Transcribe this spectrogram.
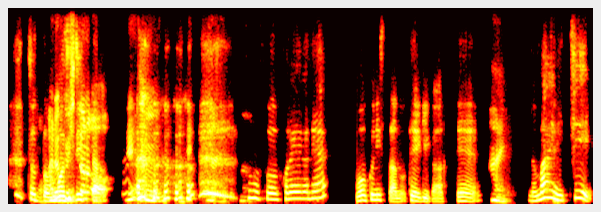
ちょっと文字った。そうそう、これがね、ウォークニスタの定義があって、はい。毎日、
